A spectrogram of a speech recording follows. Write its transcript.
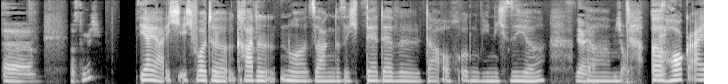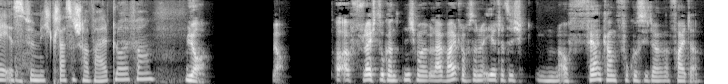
äh, hörst du mich? Ja, ja, ich, ich wollte gerade nur sagen, dass ich Daredevil da auch irgendwie nicht sehe. Ja, ja, Ähm, ich auch. Äh, Hawkeye ist für mich klassischer Waldläufer. Ja. Äh, Vielleicht sogar nicht mal Weitlauf, sondern eher tatsächlich ein auf Fernkampf fokussierter Fighter,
